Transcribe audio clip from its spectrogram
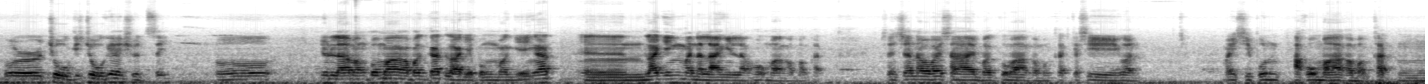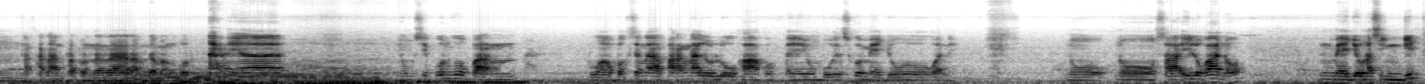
Or chogi-chogi I should say. So, yun lamang po mga kabagkat, lagi pong mag-iingat and laging manalangin lang ho mga kabagkat. Sensya na ako kayo sa ibag ko mga kabagkat kasi kwan, may sipon ako mga kabagkat nung nakaraan pa ito nararamdaman ko. Kaya yung sipon ko parang bumabagsak na parang naluluha ako. Kaya yung boses ko medyo kan eh. No, no sa Ilocano medyo nasinggit.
